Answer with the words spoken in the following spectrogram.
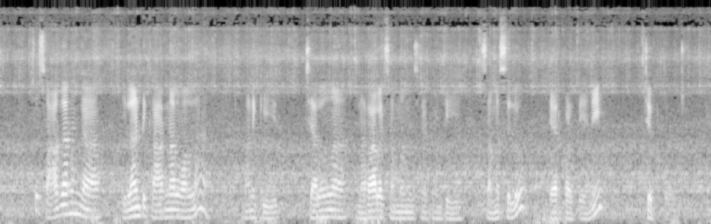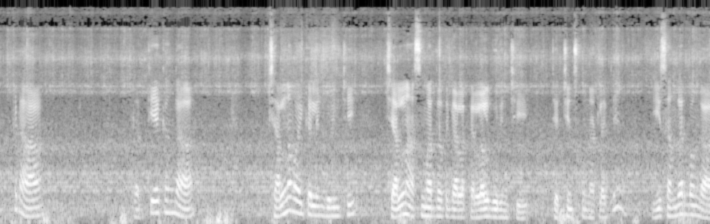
సో సాధారణంగా ఇలాంటి కారణాల వల్ల మనకి చలన నరాలకు సంబంధించినటువంటి సమస్యలు ఏర్పడతాయని చెప్పుకోవచ్చు. ఇక్కడ ప్రత్యేకంగా చలన వైకల్యం గురించి చలన అసమర్థత గల పిల్లల గురించి చర్చించుకున్నట్లయితే ఈ సందర్భంగా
